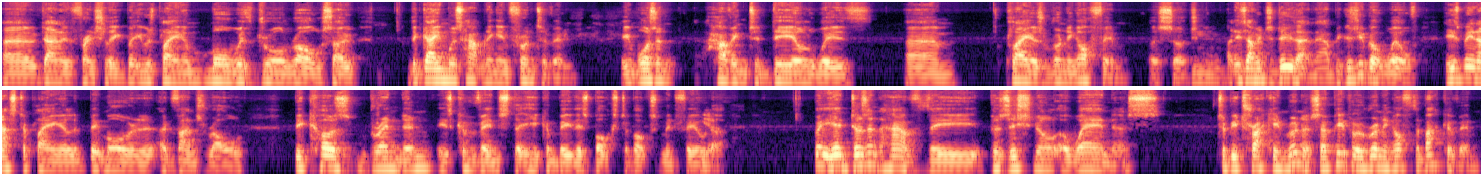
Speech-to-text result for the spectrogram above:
uh, down in the French league, but he was playing a more withdrawn role. So the game was happening in front of him. He wasn't having to deal with um, players running off him as such, and he's having to do that now because you've got Wilf. He's been asked to play a little bit more of an advanced role because Brendan is convinced that he can be this box to box midfielder but he doesn't have the positional awareness to be tracking runners. So people are running off the back of him,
